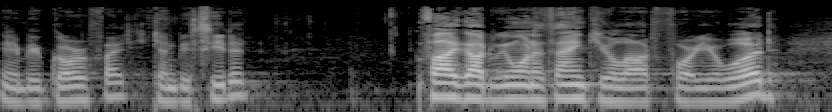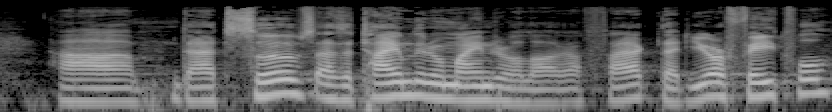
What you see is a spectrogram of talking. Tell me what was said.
name be glorified. You can be seated. Father God, we want to thank you, Lord, for your word uh, that serves as a timely reminder, Lord, of the fact that you are faithful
